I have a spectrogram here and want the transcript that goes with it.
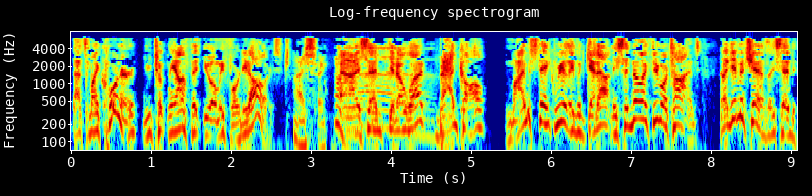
that's my corner. You took me off it. You owe me $40. I see. And I said, you know what? Bad call. My mistake, really, but get out. And he said, no, like three more times. And I gave him a chance. I said,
